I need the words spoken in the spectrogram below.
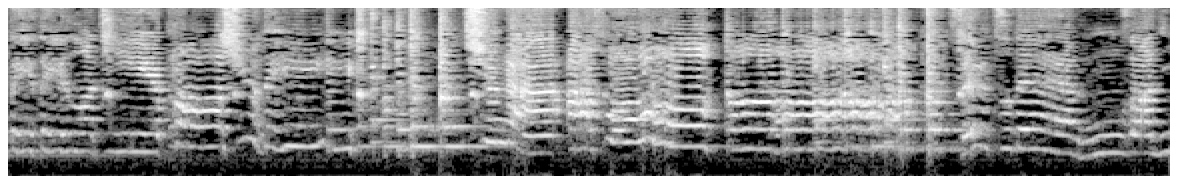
对对我肩膀学的去安福，谁知道五十年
